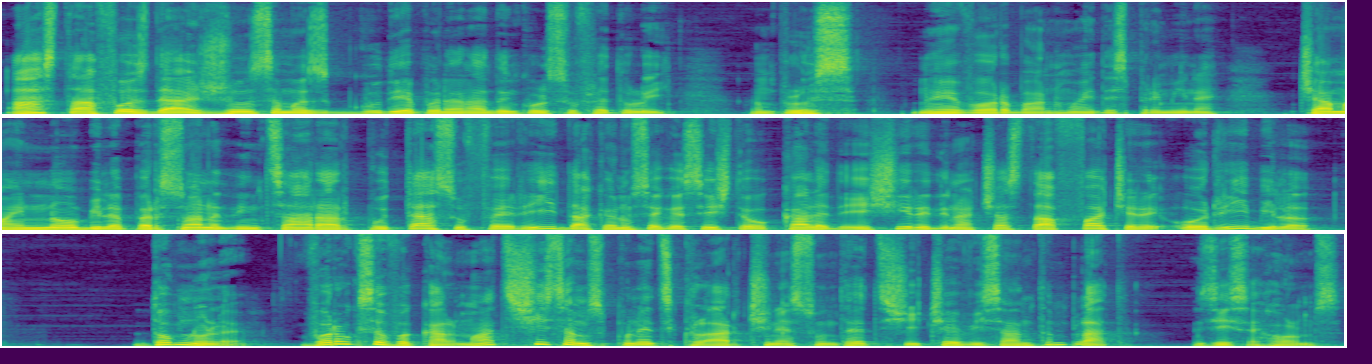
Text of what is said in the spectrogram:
asta a fost de ajuns să mă zguduie până în adâncul sufletului. În plus, nu e vorba numai despre mine. Cea mai nobilă persoană din țară ar putea suferi dacă nu se găsește o cale de ieșire din această afacere oribilă. Domnule, vă rog să vă calmați și să-mi spuneți clar cine sunteți și ce vi s-a întâmplat, zise Holmes.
